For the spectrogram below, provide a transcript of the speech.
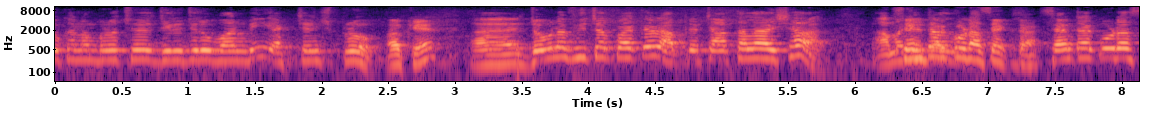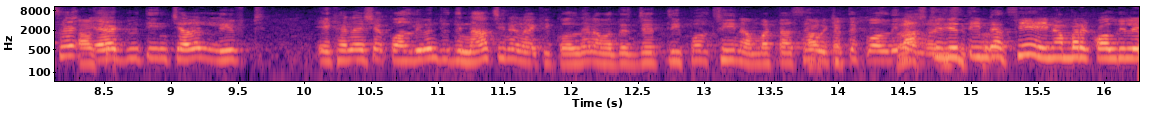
দোকান নম্বর হচ্ছে zero zero one B exchange pro okay Jamuna future পার্কের আপনি চারতলা আইসা সেন্টার কোড আছে একটা। সেন্টার কোড আছে Okay. এক দুই তিন চার লিফট এখানে এসে কল দিবেন। যদি না চিনেন নাকি কল দেন আমাদের যে ট্রিপল থ্রি নাম্বারটা আছে ওইটাতে কল দিবেন লাস্টে যে তিনটা সি এই নাম্বারে কল দিলে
